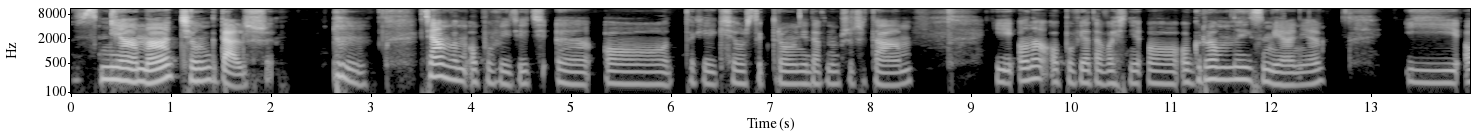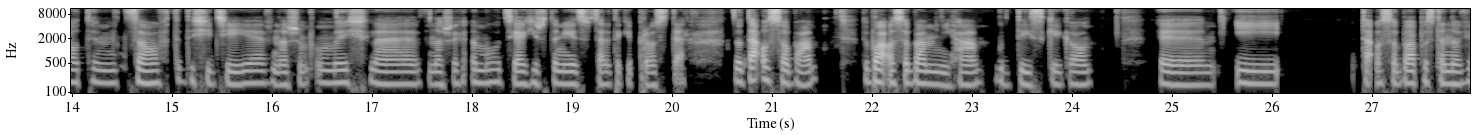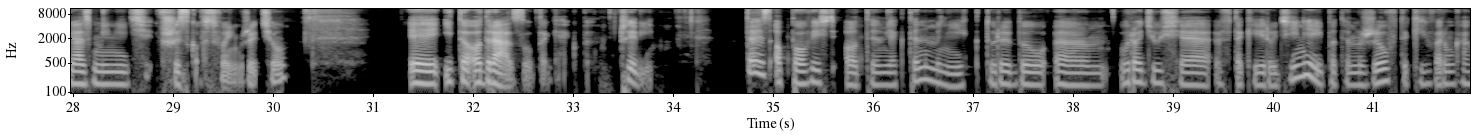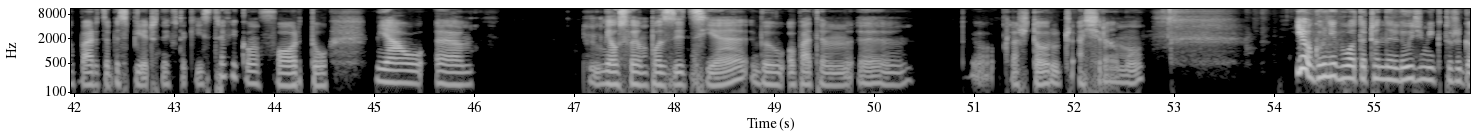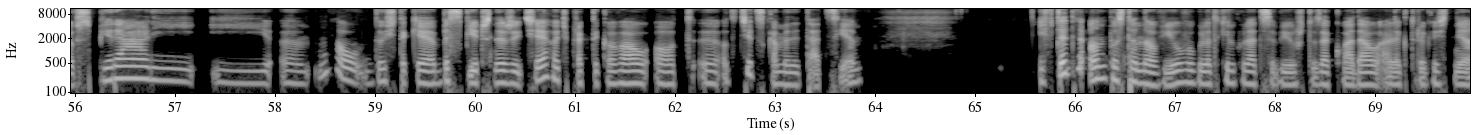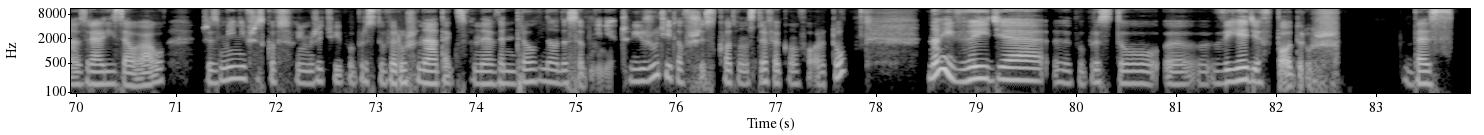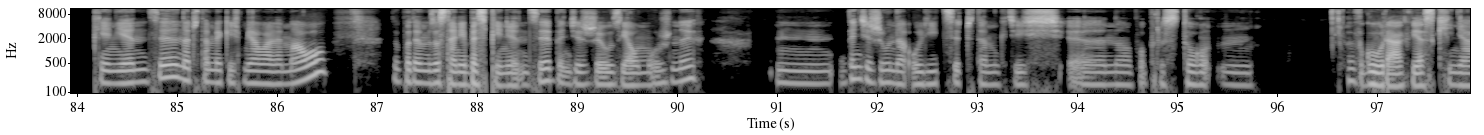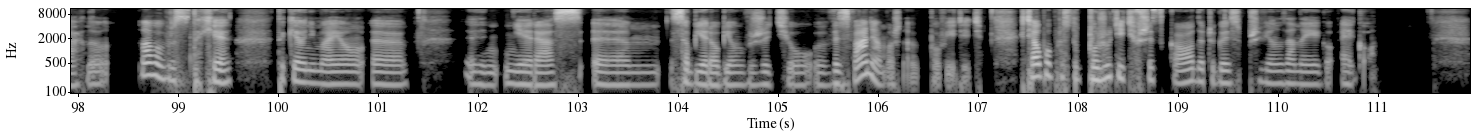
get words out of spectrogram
Zmiana, ciąg dalszy. Chciałam Wam opowiedzieć e, o takiej książce, którą niedawno przeczytałam. I ona opowiada właśnie o ogromnej zmianie i o tym, co wtedy się dzieje w naszym umyśle, w naszych emocjach, i że to nie jest wcale takie proste. No ta osoba to była osoba mnicha buddyjskiego. I ta osoba postanowiła zmienić wszystko w swoim życiu. Y, I to od razu, tak jakby. Czyli to jest opowieść o tym, jak ten mnich, który był, em, urodził się w takiej rodzinie i potem żył w takich warunkach bardzo bezpiecznych, w takiej strefie komfortu, miał, em, miał swoją pozycję, był opatem tego klasztoru czy ashramu. I ogólnie był otoczony ludźmi, którzy go wspierali i miał dość takie bezpieczne życie, choć praktykował od, y, od dziecka medytację. I wtedy on postanowił, w ogóle od kilku lat sobie już to zakładał, ale któregoś dnia zrealizował, że zmieni wszystko w swoim życiu i po prostu wyruszy na tak zwane wędrowne odosobnienie, czyli rzuci to wszystko, tą strefę komfortu, no i wyjdzie, y, po prostu y, wyjedzie w podróż bez pieniędzy, znaczy tam jakieś miał, ale mało. No potem zostanie bez pieniędzy, będzie żył z jałmużnych, mm, będzie żył na ulicy, czy tam gdzieś, e, no po prostu mm, w górach, w jaskiniach, no, no po prostu takie, takie oni mają e, e, nieraz sobie robią w życiu wyzwania, można powiedzieć. Chciał po prostu porzucić wszystko, do czego jest przywiązane jego ego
